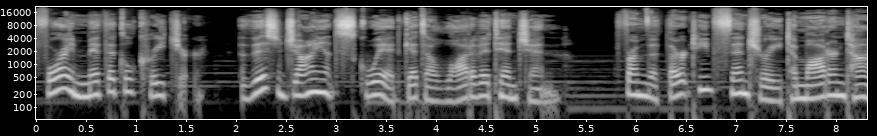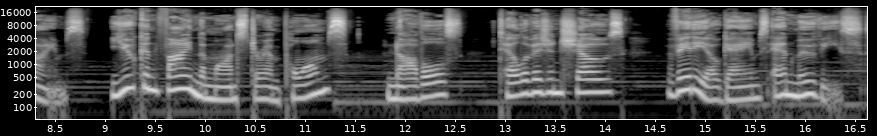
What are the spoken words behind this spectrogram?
For a mythical creature, this giant squid gets a lot of attention. From the 13th century to modern times, you can find the monster in poems, novels, television shows, video games, and movies.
